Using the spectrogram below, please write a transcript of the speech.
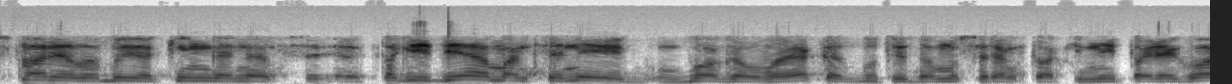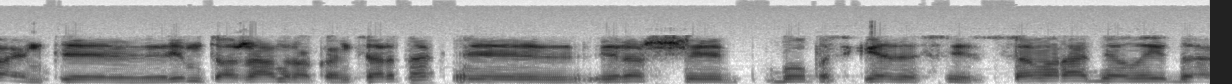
istorija labai jokinga, nes e, tokia idėja man seniai buvo galvoje, kad būtų įdomu surengti tokį neįpareigojantį rimto žanro koncertą. E, Ir aš e, buvau pasikvietęs į savo radio laidą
